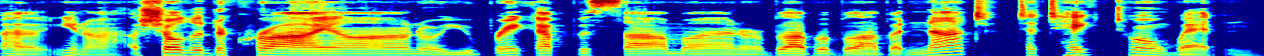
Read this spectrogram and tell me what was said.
uh, you know, a shoulder to cry on, or you break up with someone, or blah blah blah, but not to take to a wedding.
